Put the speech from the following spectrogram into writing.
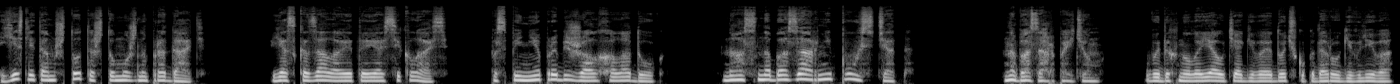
есть ли там что-то, что можно продать». Я сказала это и осеклась. По спине пробежал холодок. Нас на базар не пустят. На базар пойдем, выдохнула я, утягивая дочку по дороге влево.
